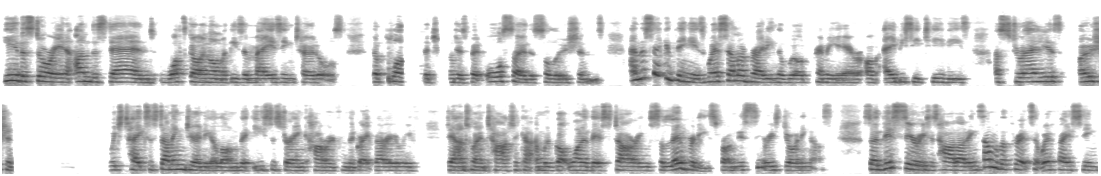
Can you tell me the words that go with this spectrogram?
hear the story and understand what's going on with these amazing turtles, the plot, the challenges, but also the solutions. And the second thing is we're celebrating the world premiere of ABC TV's Australia's Ocean which takes a stunning journey along the East Australian current from the Great Barrier Reef down to Antarctica. And we've got one of their starring celebrities from this series joining us. So, this series is highlighting some of the threats that we're facing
